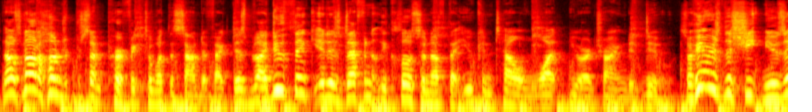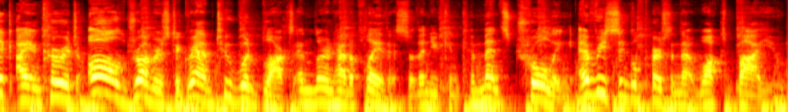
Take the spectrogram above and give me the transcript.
Now, it's not 100% perfect to what the sound effect is, but I do think it is definitely close enough that you can tell what you are trying to do. So here's the sheet music. I encourage all drummers to grab two wood blocks and learn how to play this, so then you can commence trolling every single person that walks by you,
